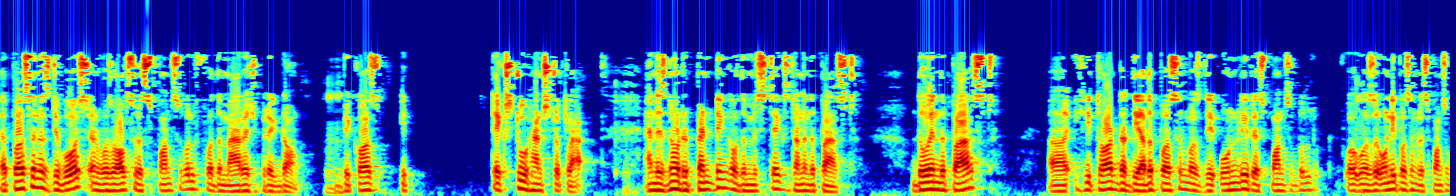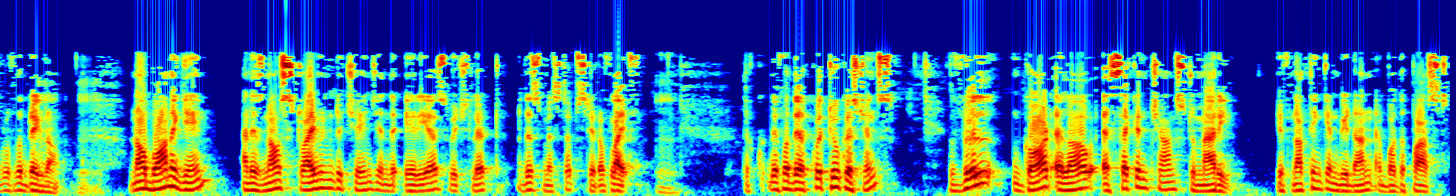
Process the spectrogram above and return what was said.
A person is divorced and was also responsible for the marriage breakdown because it takes two hands to clap and is now repenting of the mistakes done in the past. Though in the past, uh, he thought that the other person was the only responsible, was the only person responsible for the breakdown. Now born again and is now striving to change in the areas which led to this messed up state of life. The- Therefore, there are two questions. Will God allow a second chance to marry if nothing can be done about the past?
